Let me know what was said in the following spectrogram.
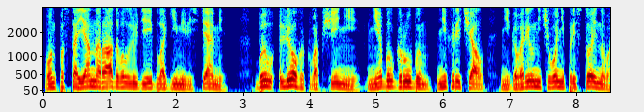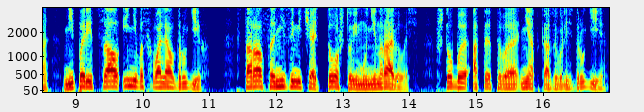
Он постоянно радовал людей благими вестями, был легок в общении, не был грубым, не кричал, не говорил ничего непристойного, не порицал и не восхвалял других, старался не замечать то, что ему не нравилось, чтобы от этого не отказывались другие.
